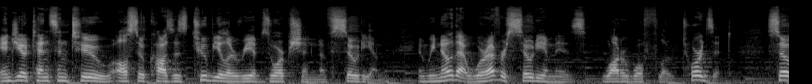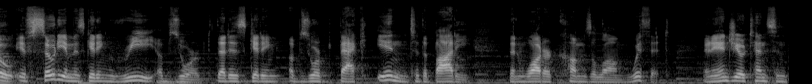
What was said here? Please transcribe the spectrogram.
Angiotensin II also causes tubular reabsorption of sodium, and we know that wherever sodium is, water will flow towards it. So if sodium is getting reabsorbed, that is, getting absorbed back into the body, then water comes along with it. And angiotensin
